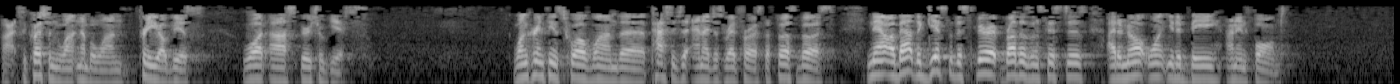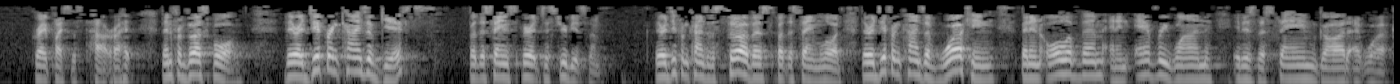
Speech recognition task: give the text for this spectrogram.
All right, so question one, number one, pretty obvious. What are spiritual gifts? 1 Corinthians 12:1, the passage that Anna just read for us, the first verse. Now, about the gifts of the Spirit, brothers and sisters, I do not want you to be uninformed. Great place to start, right? Then from verse 4, there are different kinds of gifts, but the same Spirit distributes them. There are different kinds of service, but the same Lord. There are different kinds of working, but in all of them and in every one, it is the same God at work.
